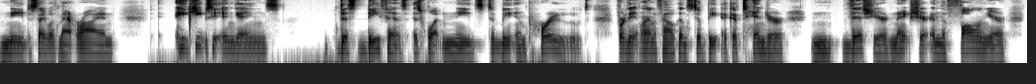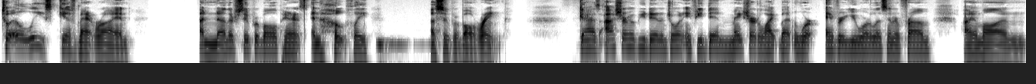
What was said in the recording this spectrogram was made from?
need to stay with Matt Ryan. He keeps in games. This defense is what needs to be improved for the Atlanta Falcons to be a contender this year, next year, and the following year to at least give Matt Ryan another Super Bowl appearance and hopefully a Super Bowl ring. Guys, I sure hope you did enjoy it. If you did, make sure to like button wherever you are listening from. I am on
